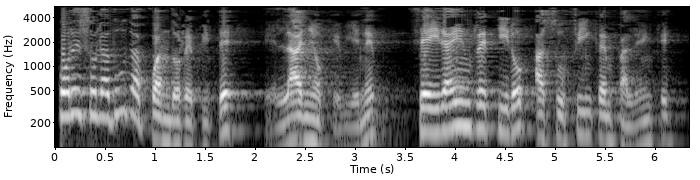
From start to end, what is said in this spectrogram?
Por eso la duda cuando repite el año que viene se irá en retiro a su finca en Palenque,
